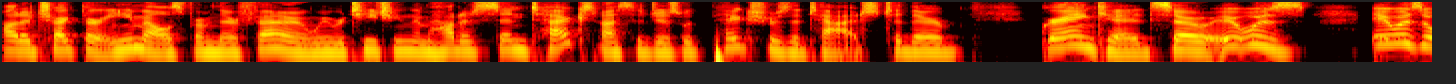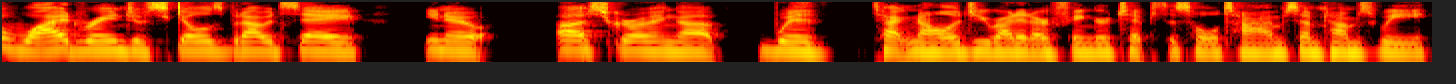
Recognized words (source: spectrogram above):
how to check their emails from their phone. We were teaching them how to send text messages with pictures attached to their grandkids. So it was it was a wide range of skills, but I would say, you know, us growing up with technology right at our fingertips this whole time, sometimes we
